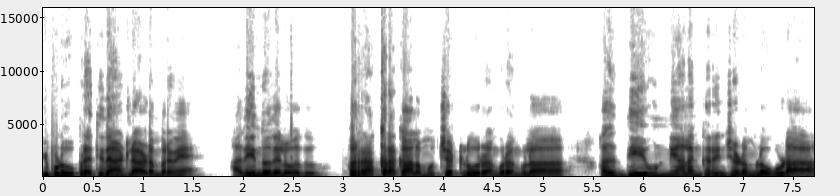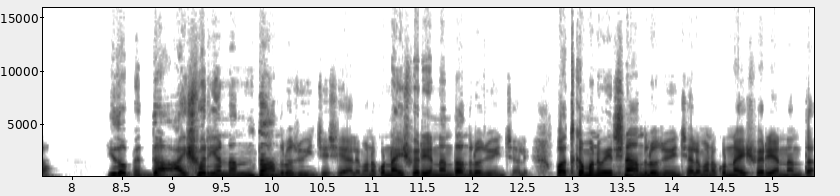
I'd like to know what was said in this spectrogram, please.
ఇప్పుడు ప్రతి దాంట్లో ఆడంబరమే. అదేందో తెలియదు రకరకాల ముచ్చట్లు రంగురంగుల అది దేవుణ్ణి అలంకరించడంలో కూడా ఏదో పెద్ద ఐశ్వర్యాన్ని అంతా అందులో చూయించేసేయాలి మనకున్న ఐశ్వర్యాన్ని అంతా అందులో చూయించాలి బతుకమ్మను వేర్చినా అందులో చూయించాలి మనకున్న ఐశ్వర్యాన్ని అంతా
